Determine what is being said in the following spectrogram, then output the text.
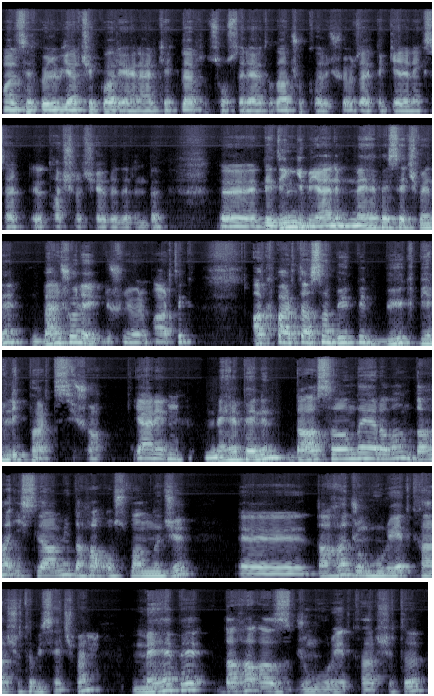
maalesef böyle bir gerçek var yani erkekler sosyal hayata daha çok karışıyor özellikle geleneksel e, taşra çevrelerinde. E, dediğin gibi yani MHP seçmeni ben şöyle düşünüyorum artık AK Parti aslında büyük bir büyük birlik partisi şu an. Yani MHP'nin daha sağında yer alan daha İslami, daha Osmanlıcı, e, daha Cumhuriyet karşıtı bir seçmen. MHP daha az Cumhuriyet karşıtı,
